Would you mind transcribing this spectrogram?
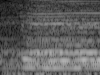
Say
